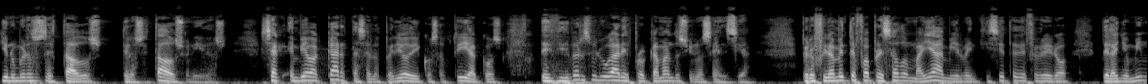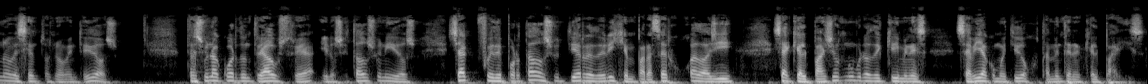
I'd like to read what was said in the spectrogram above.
y en numerosos estados de los Estados Unidos. Jack enviaba cartas a los periódicos austríacos desde diversos lugares proclamando su inocencia, pero finalmente fue apresado en Miami el 27 de febrero del año 1992. Tras un acuerdo entre Austria y los Estados Unidos, Jack fue deportado a su tierra de origen para ser juzgado allí, ya que el mayor número de crímenes se había cometido justamente en aquel país.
